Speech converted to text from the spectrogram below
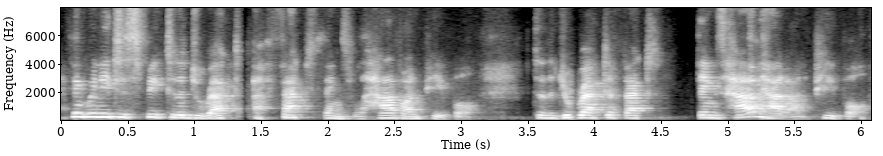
I think we need to speak to the direct effect things will have on people, to the direct effect things have had on people.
